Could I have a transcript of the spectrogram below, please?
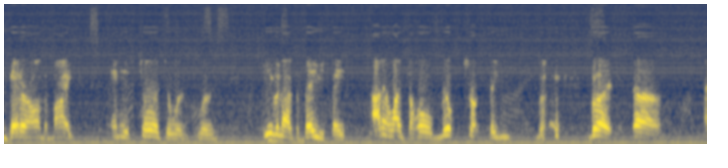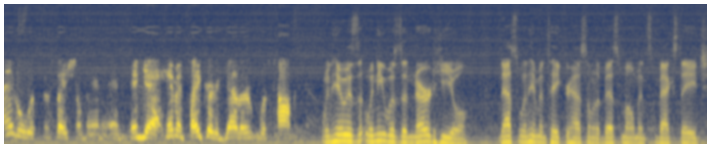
better on the mic, and his character was was even as a baby face. I didn't like the whole milk truck thing, but, but uh, Angle was sensational, man, and and yeah, him and Taker together was comedy. When he was when he was the nerd heel, that's when him and Taker have some of the best moments backstage.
